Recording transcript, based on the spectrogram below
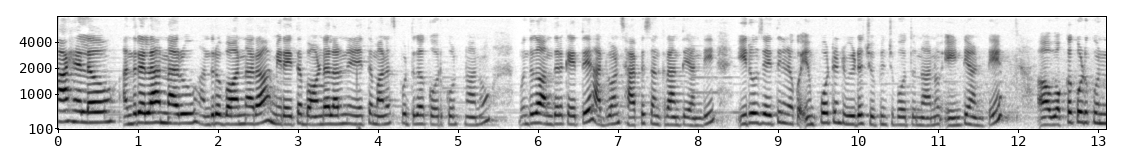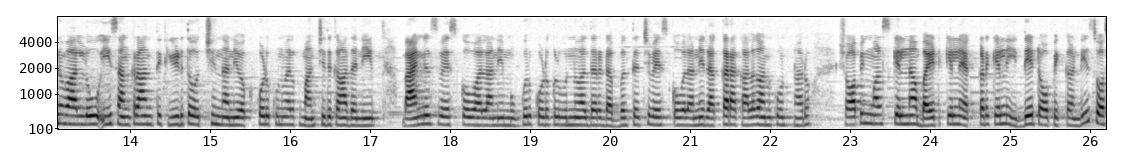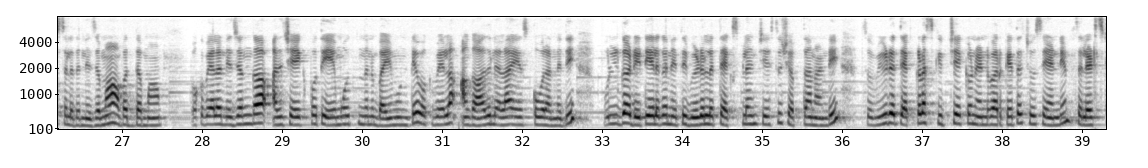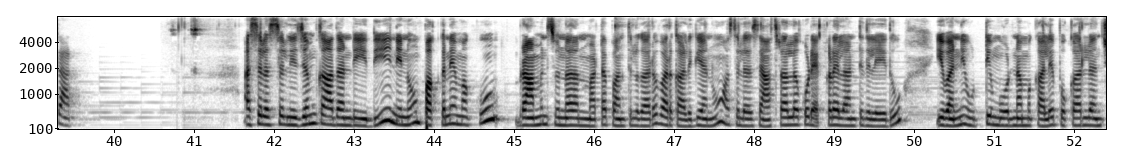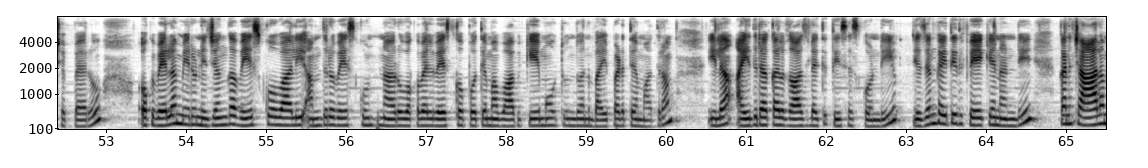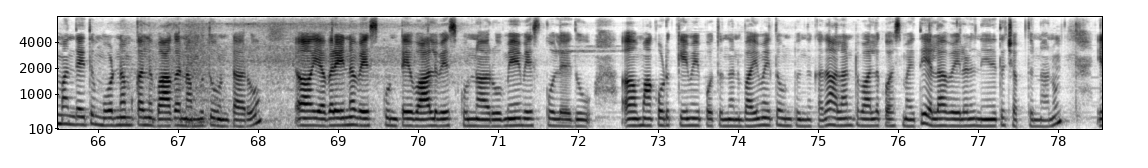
Hi hello. అందరూ ఎలా అన్నారు అందరూ బాగున్నారా? మీరైతే బాగుండాలని నేనైతే మనస్ఫూర్తిగా కోరుకుంటున్నాను. ముందుగా అందరికైతే అడ్వాన్స్ హ్యాపీ సంక్రాంతి అండి. ఈరోజు అయితే నేను ఒక ఇంపార్టెంట్ వీడియో చూపించబోతున్నాను. ఏంటి అంటే ఒక్క కొడుకున్న వాళ్ళు ఈ సంక్రాంతికి ఈడుతో వచ్చిందని ఒక్క కొడుకున్న వాళ్ళకి మంచిది కాదని బ్యాంగిల్స్ వేసుకోవాలని ముగ్గురు కొడుకులు ఉన్న వాళ్ళ దగ్గర డబ్బులు తెచ్చి వేసుకోవాలని రకరకాలుగా అనుకుంటున్నారు. షాపింగ్ మాల్స్కి వెళ్ళినా బయటకు వెళ్ళినా ఎక్కడికి వెళ్ళినా ఇదే టాపిక్ అండి. సో అసలు ఇది నిజమా అబద్ధమా? ఒకవేళ నిజంగా అది చేయకపోతే ఏమవుతుందని భయం ఉంటే ఒకవేళ ఆ గాజులు ఎలా వేసుకోవాలన్నది ఫుల్గా డీటెయిల్గా నేనైతే వీడియోలో అయితే ఎక్స్ప్లెయిన్ చేస్తూ చెప్తానండి. సో వీడియో అయితే ఎక్కడ స్కిప్ చేయకుండా ఎండ్ వరకు అయితే చూసేయండి. So let start. అసలు అసలు నిజం కాదండి ఇది. నేను పక్కనే మాకు బ్రాహ్మిన్స్ ఉన్నారనమాట పంతులు గారు వారికి అడిగాను. అసలు శాస్త్రాల్లో కూడా ఎక్కడ ఎలాంటిది లేదు. ఇవన్నీ ఉట్టి మూఢనమ్మకాలే పుకార్లు అని చెప్పారు. ఒకవేళ మీరు నిజంగా వేసుకోవాలి అందరూ వేసుకుంటున్నారు ఒకవేళ వేసుకోకపోతే మా బాబుకి ఏమవుతుందో అని భయపడితే మాత్రం ఇలా ఐదు రకాల గాజులు అయితే తీసేసుకోండి. నిజంగా అయితే ఇది ఫేకేనండి. కానీ చాలామంది అయితే మూఢనమ్మకాలను బాగా నమ్ముతూ ఉంటారు. ఎవరైనా వేసుకుంటే వాళ్ళు వేసుకున్నారు మేము వేసుకోలేదు మా కొడుకు ఏమైపోతుందని భయం అయితే ఉంటుంది కదా. అలాంటి వాళ్ళ కోసం అయితే ఎలా వేయాలని నేనైతే చెప్తున్నాను.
